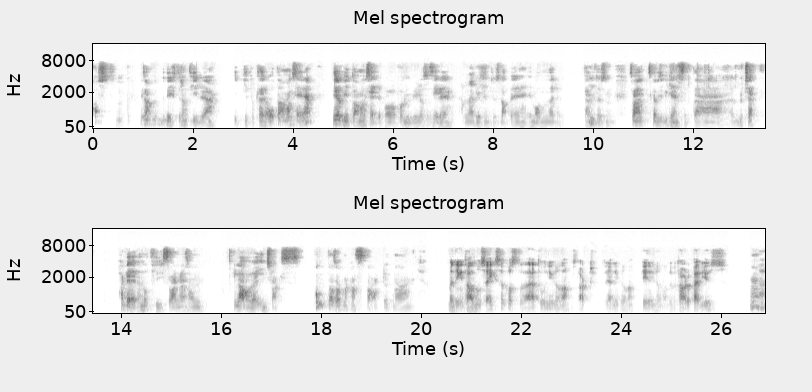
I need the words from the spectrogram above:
kost. Liksom. Bedrifter som tidligere ikke tok seg råd til å annonsere, de har begynt å annonsere på, på Google, og så sier de ja, men jeg bruker en tusenlapp i, i måneden eller 5000. Så er skal vi si begrenset uh, budsjett. Har dere noe tilsvarende sånn lave innslagspunkt? Altså at man kan starte uten å Med digital mosaikk så koster det 200 kroner start. 300 kroner, 400 kroner. Du betaler per views. mm.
